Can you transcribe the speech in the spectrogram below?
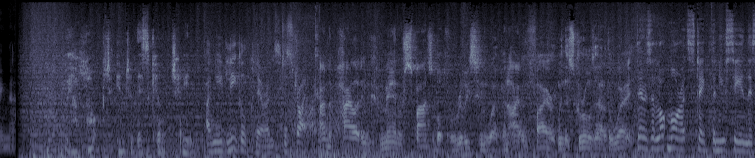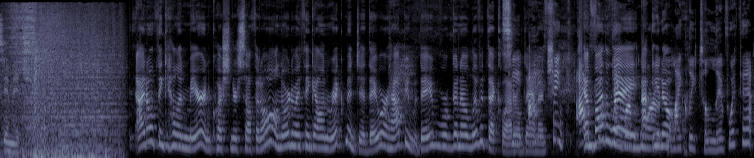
doing that We are locked into this kill chain. I need legal clearance to strike. I'm the pilot in command responsible for releasing the weapon. I open fire when this girl's out of the way. There's a lot more at stake than you see in this image. I don't think Helen Mirren questioned herself at all, nor do I think Alan Rickman did. They were happy; with, they were going to live with that collateral See, damage. I think, I and by the way, they were uh, more you know, likely to live with it,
